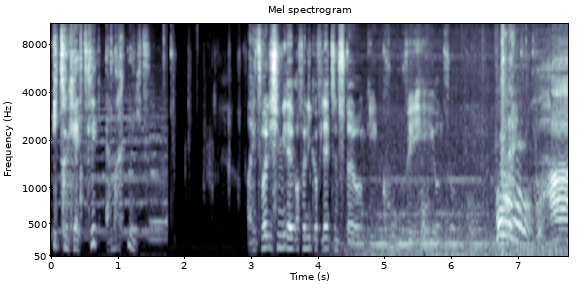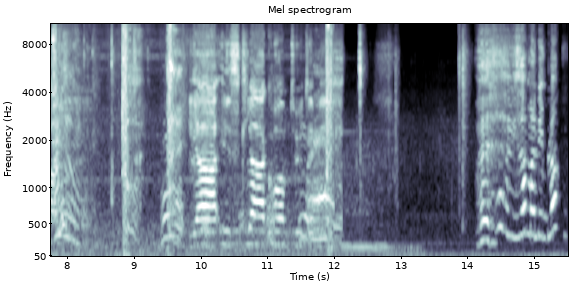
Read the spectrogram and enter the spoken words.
ich drück Rechtsklick. Er macht nichts. Oh, jetzt wollte ich schon wieder auf League of Legends Steuerung gehen. Q, W, E und so. Oha. Ja, ist klar, komm, töte mich. Wie soll man den blocken?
